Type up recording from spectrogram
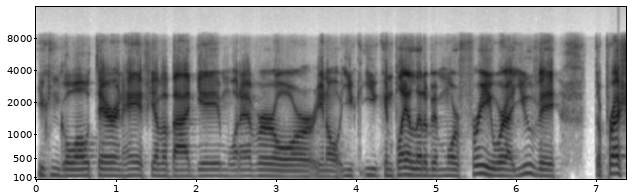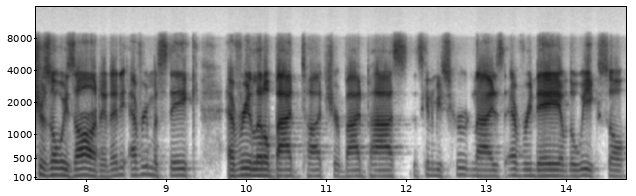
you can go out there and hey, if you have a bad game, whatever, or you know, you you can play a little bit more free. Where at Juve, the pressure's always on, and any, every mistake, every little bad touch or bad pass, it's going to be scrutinized every day of the week. So,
